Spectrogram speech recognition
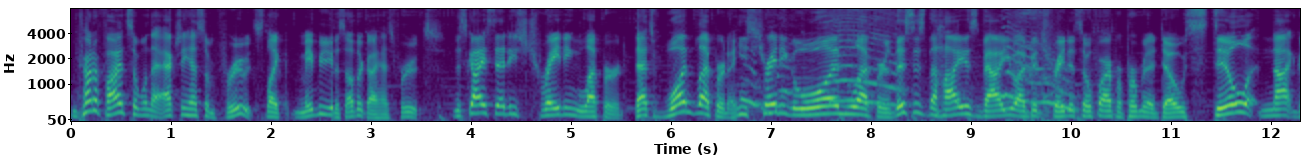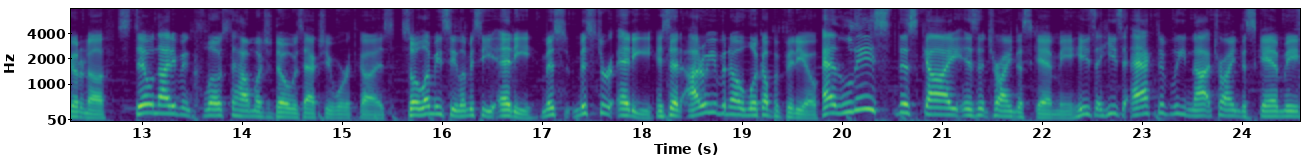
I'm trying to find someone that actually has some fruits. Like maybe this other guy has fruits. This guy said he's trading leopard. That's one leopard. He's trading one leopard. This is the highest value I've been traded so far for permanent dough. Still not good enough. Still not even close to how much dough is actually worth, guys. So let me see. Let me see. Eddie. Miss Mr. Eddie. He said, I don't even know. Look up a video. At least this guy isn't trying to scam me. He's he's actively not trying to scam me.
